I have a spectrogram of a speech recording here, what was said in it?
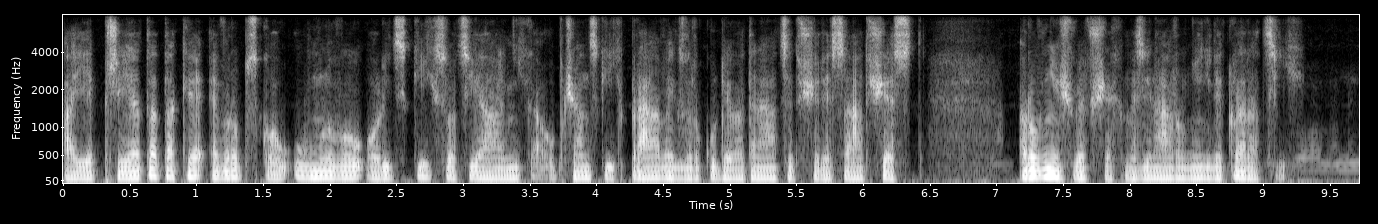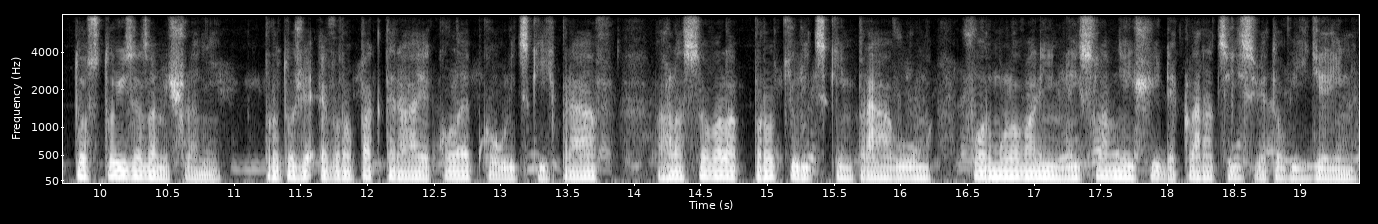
a je přijata také Evropskou úmluvou o lidských, sociálních a občanských právech z roku 1966, rovněž ve všech mezinárodních deklaracích. To stojí za zamyšlení protože Evropa, která je kolébkou lidských práv, hlasovala proti lidským právům formulovaným nejslavnější deklarací světových dějin.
